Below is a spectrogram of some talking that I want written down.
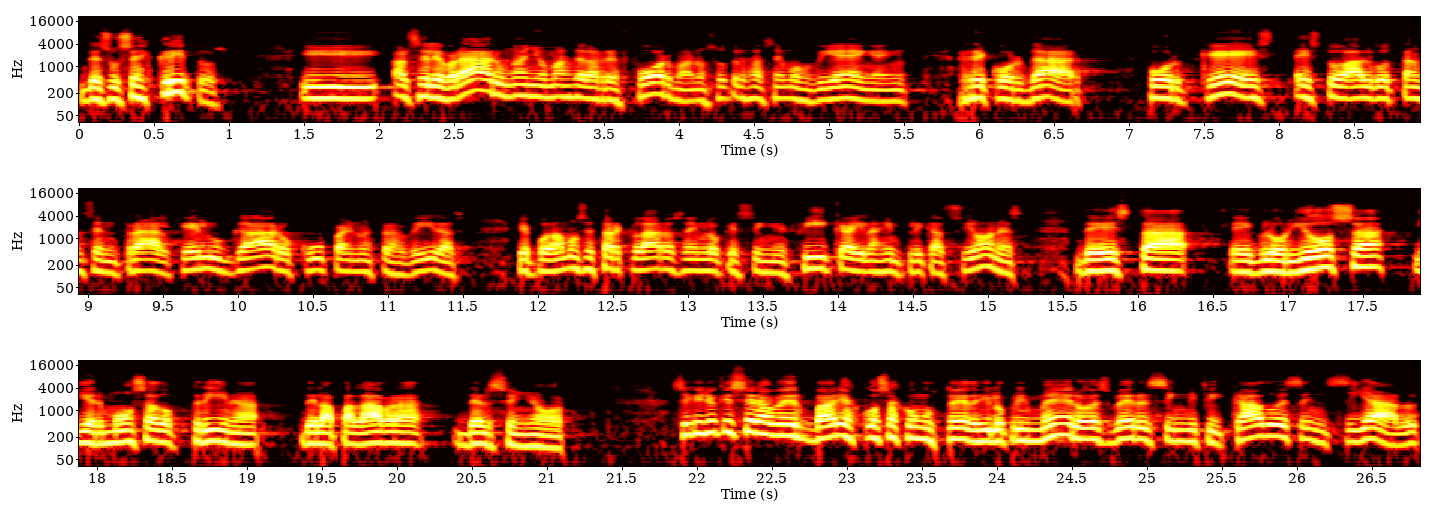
de sus escritos. Y al celebrar un año más de la reforma, nosotros hacemos bien en recordar por qué es esto algo tan central, qué lugar ocupa en nuestras vidas, que podamos estar claros en lo que significa y las implicaciones de esta eh, gloriosa y hermosa doctrina de la palabra del Señor. Así que yo quisiera ver varias cosas con ustedes y lo primero es ver el significado esencial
